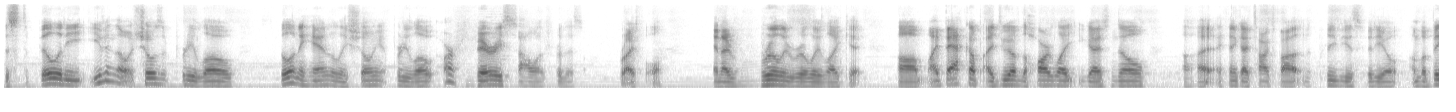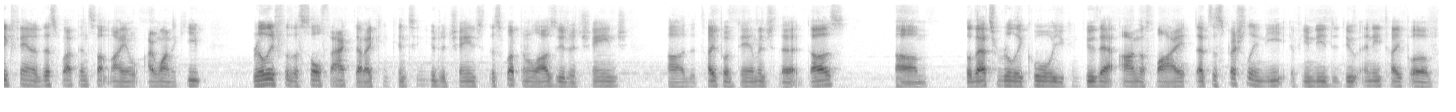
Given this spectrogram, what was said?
The stability, even though it shows it pretty low, stability handling showing it pretty low are very solid for this rifle. And I really, really like it. Um, my backup, I do have the hard light. You guys know uh, I think I talked about it in the previous video. I'm a big fan of this weapon, something I, I want to keep, really for the sole fact that I can continue to change. This weapon allows you to change uh, the type of damage that it does. Um, so that's really cool. You can do that on the fly. That's especially neat if you need to do any type of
